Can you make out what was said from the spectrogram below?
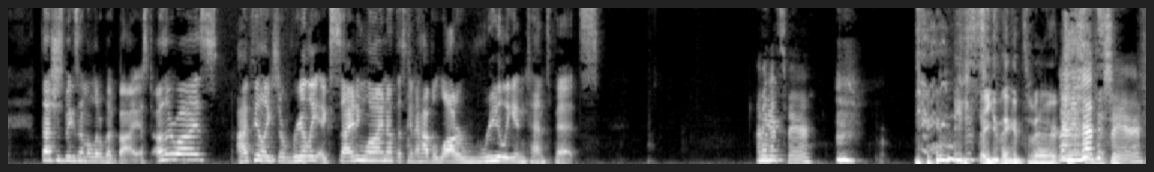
that's just because I'm a little bit biased. Otherwise, I feel like it's a really exciting lineup that's going to have a lot of really intense pits. I mean, that's fair. you say you think it's fair. I mean, that's fair.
